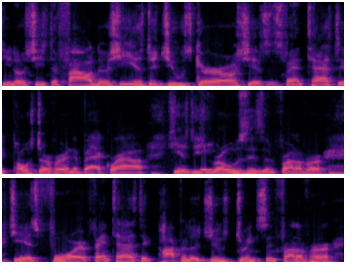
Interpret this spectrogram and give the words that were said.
you know, she's the founder. She is the juice girl. She has this fantastic poster of her in the background. She has these roses in front of her. She has four fantastic popular juice drinks in front of her.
